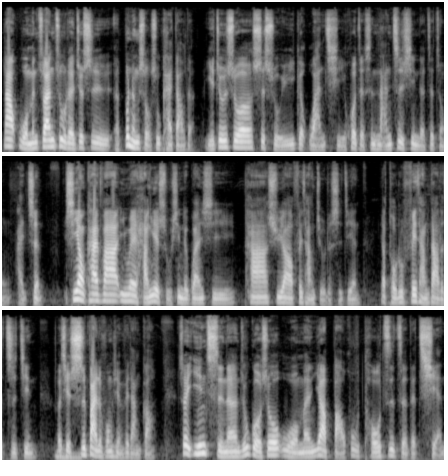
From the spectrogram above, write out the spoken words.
那我们专注的就是呃不能手术开刀的，也就是说是属于一个晚期或者是难治性的这种癌症。新药开发因为行业属性的关系，它需要非常久的时间，要投入非常大的资金，而且失败的风险非常高。所以因此呢，如果说我们要保护投资者的钱，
